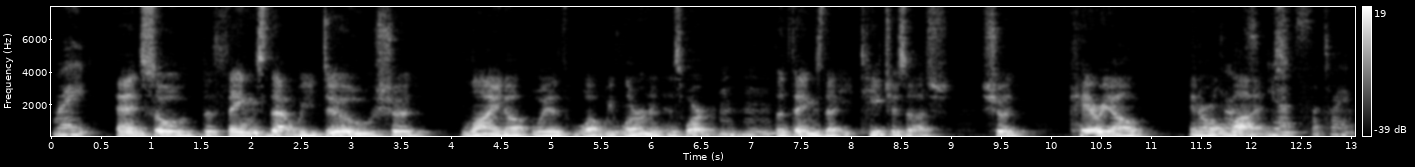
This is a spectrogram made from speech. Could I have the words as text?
Right. And so, the things that we do should line up with what we learn in His Word Mm-hmm. the things that he teaches us should carry out in our own lives. Yes, that's right.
